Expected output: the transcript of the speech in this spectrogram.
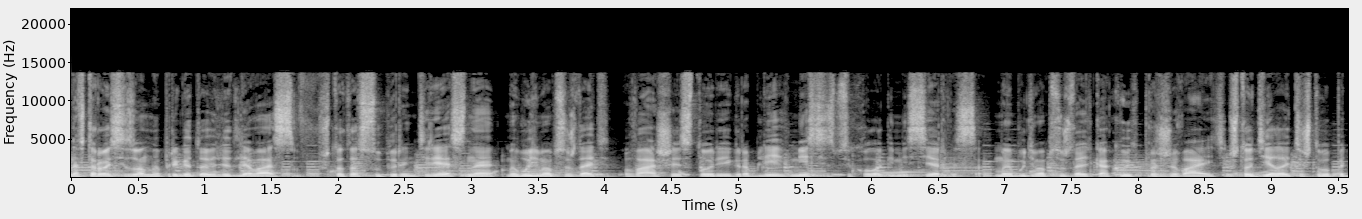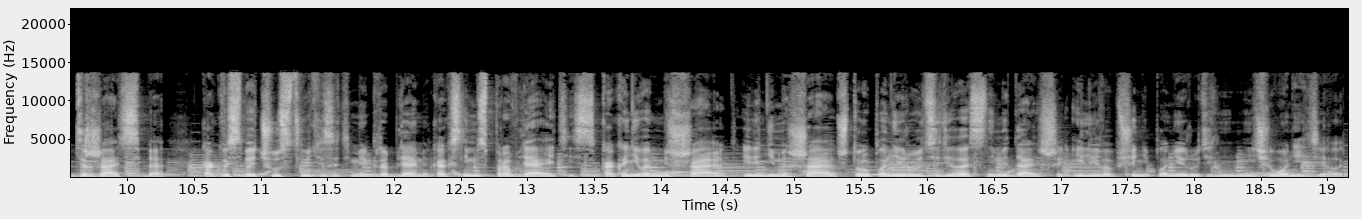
На второй сезон мы приготовили для вас что-то супер интересное. Мы будем обсуждать ваши истории граблей вместе с психологами сервиса. Мы будем обсуждать, как вы их проживаете, что делаете, чтобы поддержать себя, как вы себя чувствуете с этими граблями, как с ними справляетесь, как они вам мешают или не мешают, что вы планируете делать с ними дальше или вообще не планируете ничего не делать.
